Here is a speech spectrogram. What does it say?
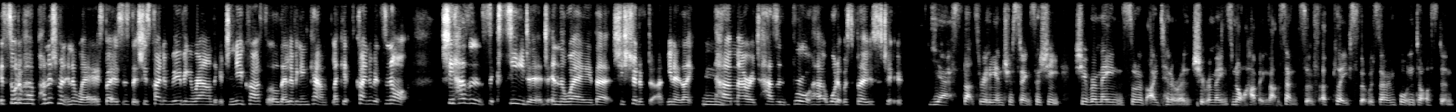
It's sort of her punishment in a way, I suppose, is that she's kind of moving around. They go to Newcastle. They're living in camp. Like it's kind of it's not. She hasn't succeeded in the way that she should have done. You know, like mm. her marriage hasn't brought her what it was supposed to. Yes, that's really interesting. So she she remains sort of itinerant. She remains not having that sense of a place that was so important to Austen.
